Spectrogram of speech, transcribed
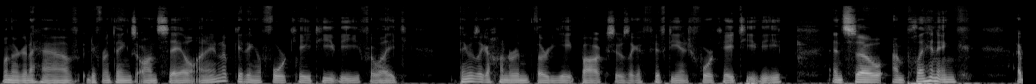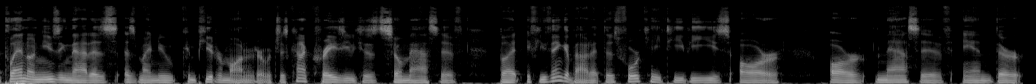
when they're going to have different things on sale. And I ended up getting a 4K TV for like I think it was like 138 bucks. It was like a 50 inch 4K TV, and so I'm planning. I planned on using that as as my new computer monitor, which is kind of crazy because it's so massive. But if you think about it, those 4K TVs are are massive and their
